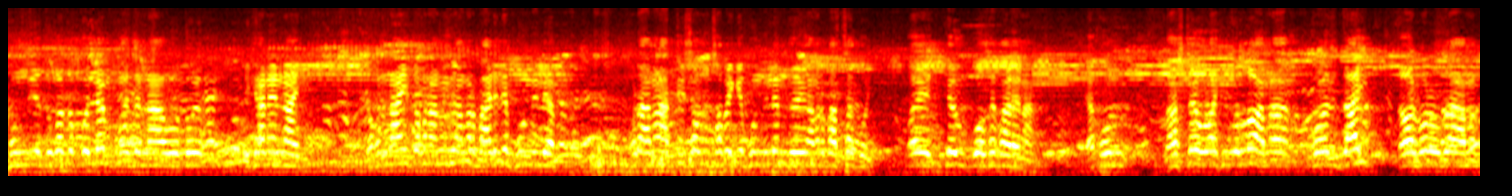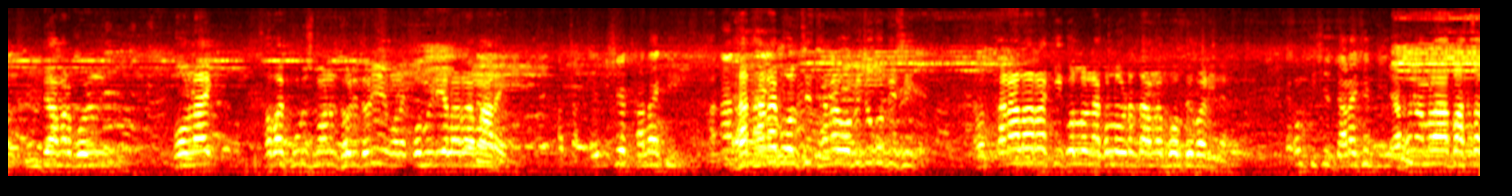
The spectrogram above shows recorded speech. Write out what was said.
ফোন দিয়ে যোগাযোগ করলাম বলছে না ও তো এখানে নাই। যখন নাই তখন আমি আমার বাড়িতে ফোন দিলাম। ওরা আমার আত্মীয় স্বজন সবাইকে ফোন দিলাম যে আমার বাচ্চা কই? ওই কেউ বলতে পারে না। এখন লাস্টে ওরা কী বলল আমরা পরে যাই। যাওয়ার পর ওরা আমার উল্টে আমার বোন বউ নাই সবাই পুরুষ মানুষ ধরি ধরি মানে কমেডিয়ালারা মারে। আচ্ছা এই বিষয়ে থানায় কি হ্যাঁ থানায় বলছি থানায় অভিযোগও দিছি। থানালারা কি করল না করল ওটা তো আমরা বলতে পারি না। এখন কিসে দাঁড়াইছেন কি? এখন আমরা বাচ্চা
